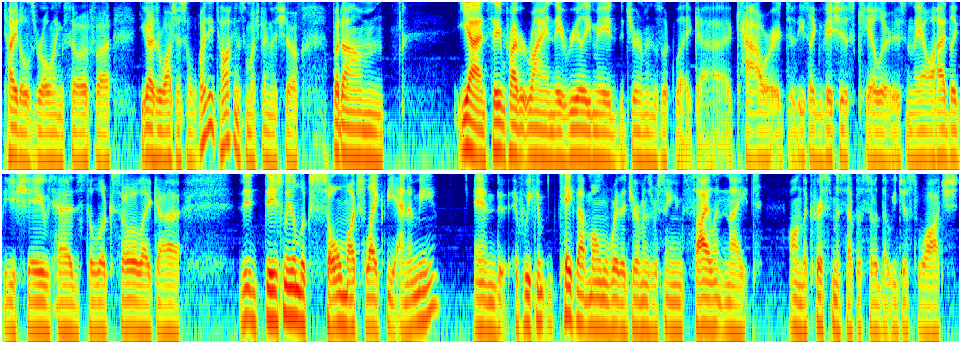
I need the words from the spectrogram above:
titles rolling. So if uh, you guys are watching, so why is he talking so much during the show? But um yeah, and Saving Private Ryan, they really made the Germans look like uh, cowards or these like vicious killers, and they all had like these shaved heads to look so like uh, they, they just made them look so much like the enemy. And if we can take that moment where the Germans were singing Silent Night on the Christmas episode that we just watched,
